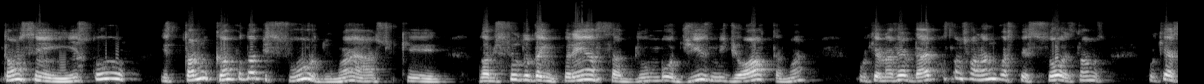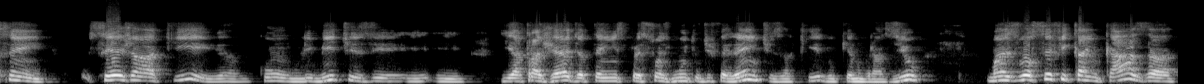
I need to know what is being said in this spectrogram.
Então, assim, isso está no campo do absurdo, não é? Acho que do absurdo da imprensa, do modismo idiota, não é? Porque, na verdade, nós estamos falando com as pessoas, estamos. Porque, assim, seja aqui eh, com limites e, e, e, a tragédia tem expressões muito diferentes aqui do que no Brasil, mas você ficar em casa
